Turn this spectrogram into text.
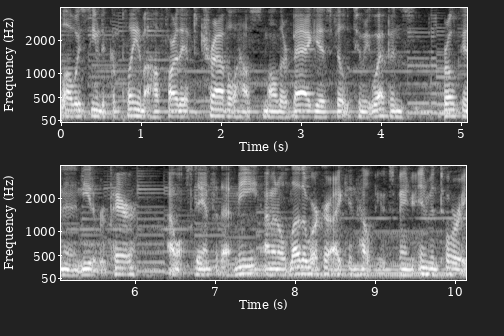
People always seem to complain about how far they have to travel, how small their bag is, filled with too many weapons, broken and in need of repair. I won't stand for that. Me, I'm an old leather worker. I can help you expand your inventory.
